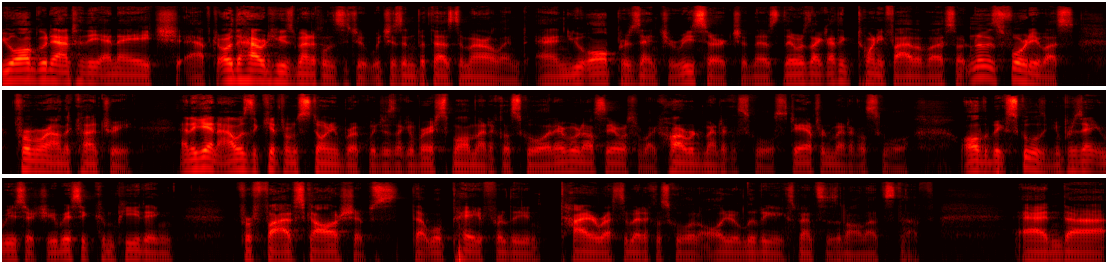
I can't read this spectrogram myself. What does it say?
you all go down to the NIH after or the Howard Hughes Medical Institute, which is in Bethesda, Maryland, and you all present your research. And there's there was like I think 25 of us, or no, there's 40 of us from around the country. And again, I was the kid from Stony Brook, which is like a very small medical school, and everyone else there was from like Harvard Medical School, Stanford Medical School, all the big schools. And you present your research. You're basically competing for five scholarships that will pay for the entire rest of medical school and all your living expenses and all that stuff. And uh,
